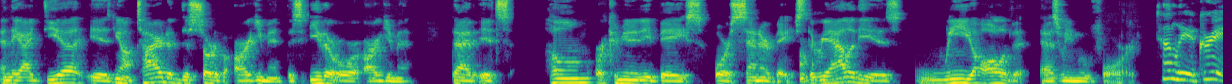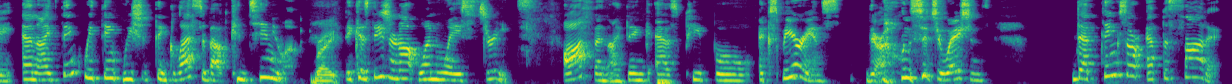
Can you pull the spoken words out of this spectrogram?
And the idea is, you know, I'm tired of this sort of argument, this either or argument that it's home or community base or center base. The reality is we need all of it as we move forward. Totally agree. And I think we think we should think less about continuum. Right. Because these are not one way streets often I think as people experience their own situations, that things are episodic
